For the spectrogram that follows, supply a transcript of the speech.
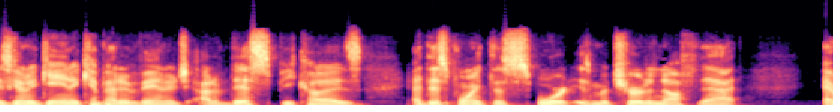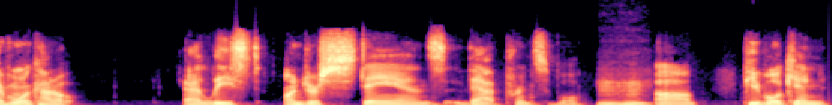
is going to gain a competitive advantage out of this because at this point, the sport is matured enough that everyone kind of at least understands that principle. Mm-hmm. Um, people can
